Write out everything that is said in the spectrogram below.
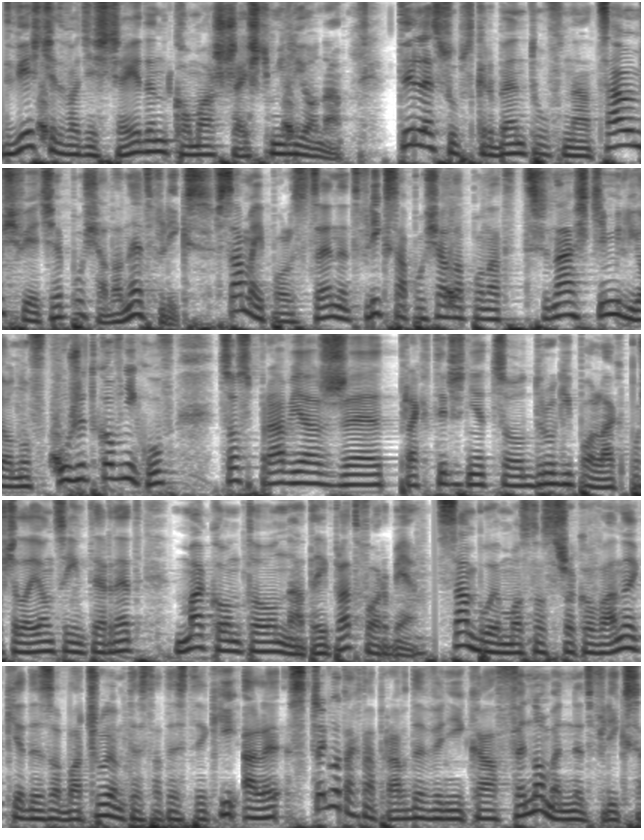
221,6 miliona. Tyle subskrybentów na całym świecie posiada Netflix. W samej Polsce Netflixa posiada ponad 13 milionów użytkowników, co sprawia, że praktycznie co drugi Polak posiadający internet ma konto na tej platformie. Sam byłem mocno zszokowany, kiedy zobaczyłem te statystyki, ale z czego tak naprawdę wynika fenomen Netflixa?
